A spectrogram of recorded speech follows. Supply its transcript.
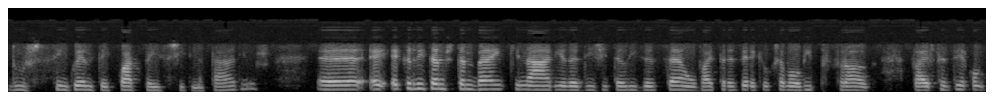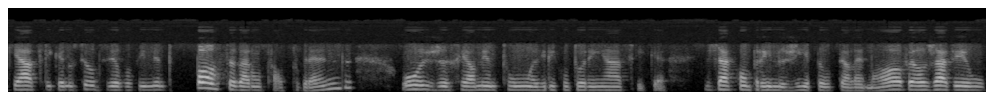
dos 54 países signatários. Uh, acreditamos também que na área da digitalização vai trazer aquilo que chama o leapfrog, vai fazer com que a África, no seu desenvolvimento, possa dar um salto grande. Hoje, realmente, um agricultor em África já compra energia pelo telemóvel, já vê o,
